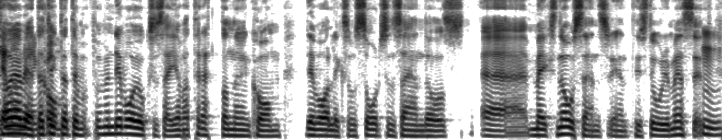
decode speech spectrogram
ja, jag vet. Jag tyckte att det, men det var ju också så här, jag var 13 när den kom. Det var liksom Swords and Sandals. Eh, makes no sense rent historiemässigt. Mm.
